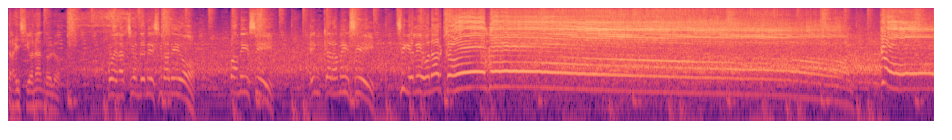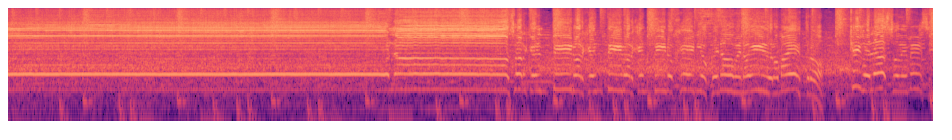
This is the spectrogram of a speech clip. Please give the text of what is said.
Traicionándolo. Buena acción de Messi, va Leo. Va Messi. Encara Messi. Sigue Leo al arco. ¡Gol! ¡Golazo! Argentino, argentino, argentino, genio, fenómeno, ídolo, maestro. ¡Qué golazo de Messi!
